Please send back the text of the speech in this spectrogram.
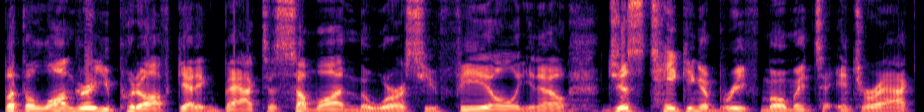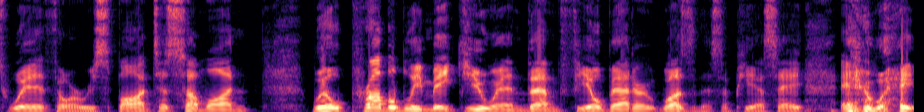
but the longer you put off getting back to someone, the worse you feel. You know, just taking a brief moment to interact with or respond to someone will probably make you and them feel better. Was this a PSA? Anyway,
